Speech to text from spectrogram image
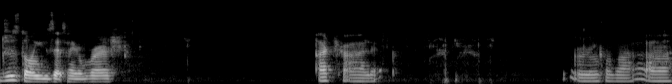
Just don't use that type of brush. I tried it. I I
